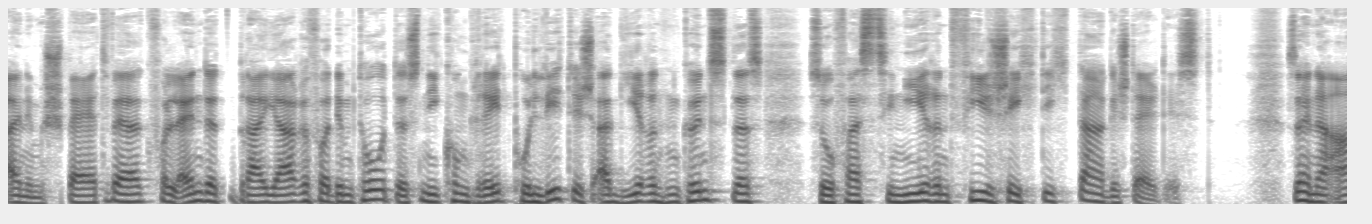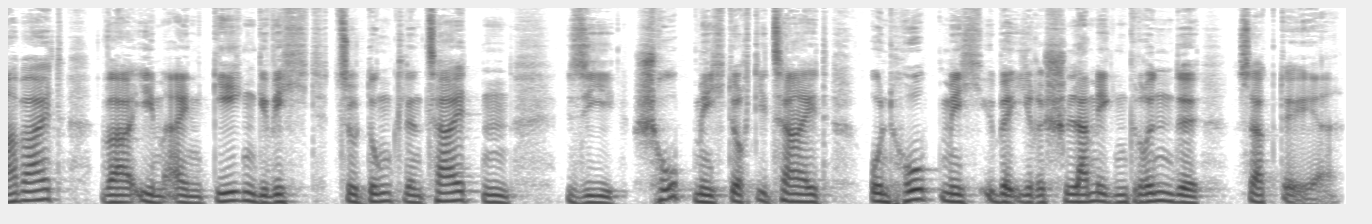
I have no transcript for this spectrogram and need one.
einem Spätwerk, vollendet drei Jahre vor dem Tod des nie konkret politisch agierenden Künstlers, so faszinierend vielschichtig dargestellt ist. Seine Arbeit war ihm ein Gegengewicht zu dunklen Zeiten, sie schob mich durch die Zeit und hob mich über ihre schlammigen Gründe, sagte er.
